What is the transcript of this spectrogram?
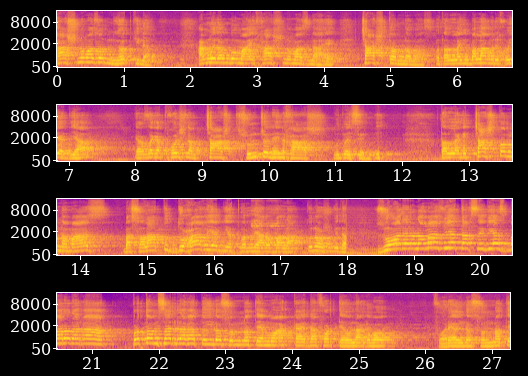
খাস নমাজর নিয়ত কিলা? আমি কইলাম, গো মাই খাস নমাজ নাহে। চাষতর ও তার লাগে বালা করে কইয়া দিয়া, এক জায়গাত কইসলাম চাষ, শুনছেন হেন খাস? বুঝবাইছেন? তার লাগে চাষতর নামাজ বা সলাতুর দোহা হইয়া নিয়ত করলে আরও বালা, কোনো অসুবিধা জোহরের নামাজ হইয়া থাকছে গিয়াস বারো রাগাত প্রথম চার রাগাত হইল শূন্যতে মোয়াক্কায়দা পড়তেও লাগব। পরে হইল শূন্যতে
